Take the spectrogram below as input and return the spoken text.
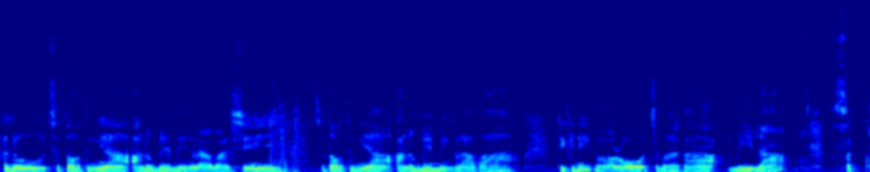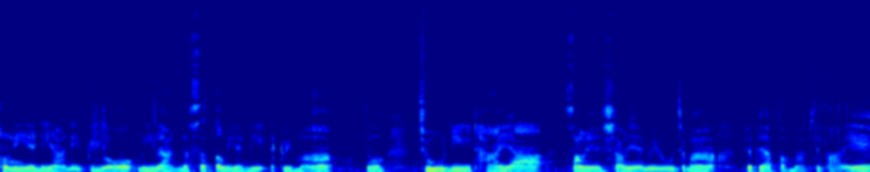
ဟယ်လိုချစ်တော်သူများအားလုံးပဲမင်္ဂလာပါရှင်ချစ်တော်သူများအားလုံးပဲမင်္ဂလာပါဒီကနေ့မှာတော့ကျမကမေလ18ရက်နေ့ကနေပြီးတော့မေလ23ရက်နေ့အတွင်းမှာနော်ဂျိုနေထားရဆောင်ရန်ရှောင်ရန်တွေကိုကျမပြပြသွားမှာဖြစ်ပါတယ်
